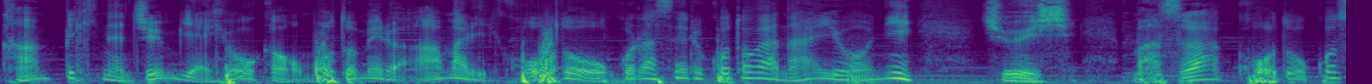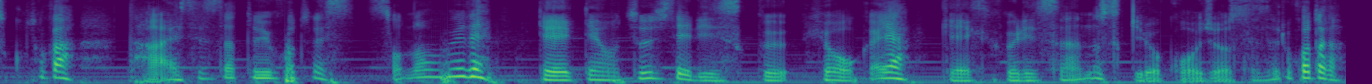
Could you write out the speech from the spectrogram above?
完璧な準備や評価を求めるあまり行動を起こらせることがないように注意し、まずは行動を起こすことが大切だということです。その上で、経験を通じてリスク評価や計画確率案のスキルを向上させることが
